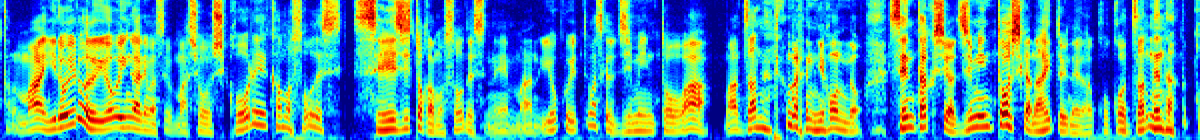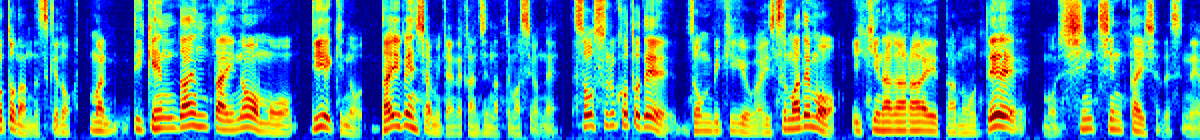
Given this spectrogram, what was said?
たの？まあいろいろ要因がありますよ。まあ少子高齢化もそうです。政治とかもそうですね。まあよく言ってますけど自民党は、まあ残念ながら日本の選択肢は自民党しかないというのがここ残念なことなんですけど、まあ利権団体のもう利益の代弁者みたいな感じになってますよね。そうすることでゾンビ企業がいつまでも生きながらえたので、もう新陳代謝ですね。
